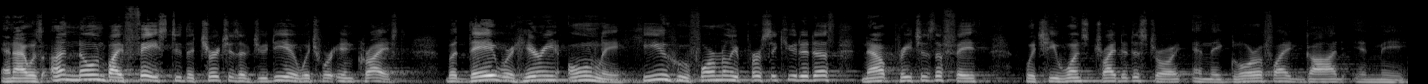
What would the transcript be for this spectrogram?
and I was unknown by face to the churches of Judea which were in Christ. But they were hearing only, He who formerly persecuted us now preaches the faith which he once tried to destroy, and they glorified God in me.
